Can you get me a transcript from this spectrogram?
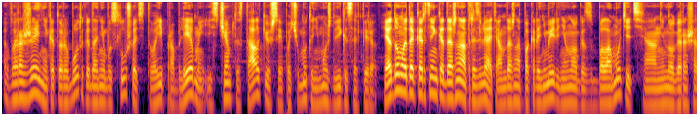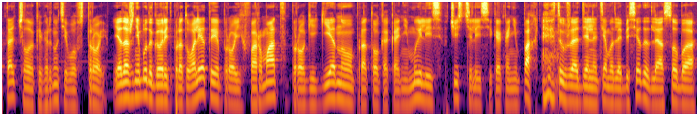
выражения, которые будут, когда они будут слушать твои проблемы и с чем ты сталкиваешься и почему ты не можешь двигаться вперед. Я думаю, эта картинка должна отрезвлять, она должна, по крайней мере, немного сбаламутить, а, немного расшатать человека, вернуть его в строй. Я даже не буду говорить про туалеты, про их формат, про гигиену, про то, как они мылись, чистились и как они пахли. Это уже отдельная тема для беседы, для особо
